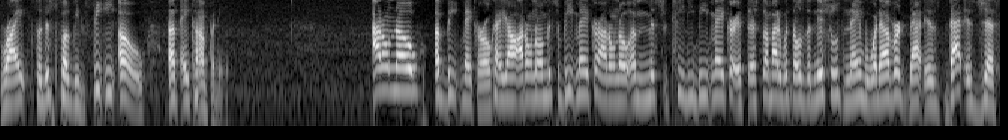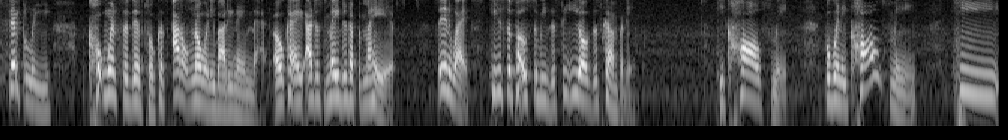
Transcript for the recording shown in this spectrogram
right? So this is supposed to be the CEO of a company. I don't know a beat maker, okay, y'all. I don't know a Mr. Beatmaker. I don't know a Mr. TD Beatmaker. If there's somebody with those initials, name or whatever, that is that is just simply coincidental because I don't know anybody named that. Okay, I just made it up in my head. So anyway, he's supposed to be the CEO of this company. He calls me, but when he calls me, he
